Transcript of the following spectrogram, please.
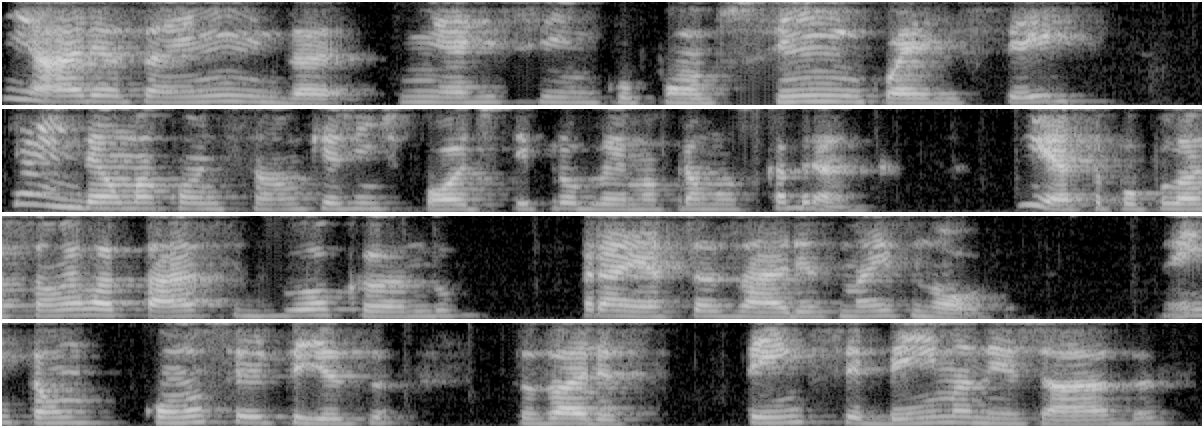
e áreas ainda em R5.5, R6, que ainda é uma condição que a gente pode ter problema para a mosca branca. E essa população ela está se deslocando para essas áreas mais novas. Né? Então, com certeza, essas áreas têm que ser bem manejadas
